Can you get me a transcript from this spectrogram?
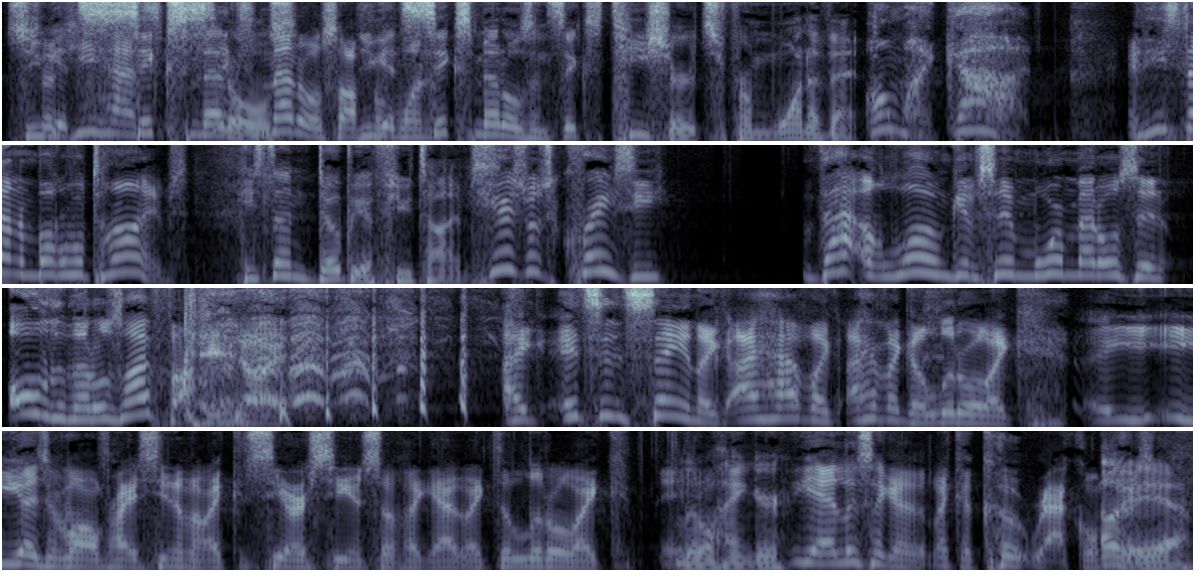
So you So get six medals. you get one- six medals and six T-shirts from one event. Oh my god! And he's done it multiple times. He's done dopey a few times. Here's what's crazy: that alone gives him more medals than all the medals I've fucking done. like it's insane. Like I have like I have like a little like you, you guys have all probably seen them at like CRC and stuff like that. Like the little like Little hanger. yeah, it looks like a like a coat rack oh, almost. Oh, yeah, yeah.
